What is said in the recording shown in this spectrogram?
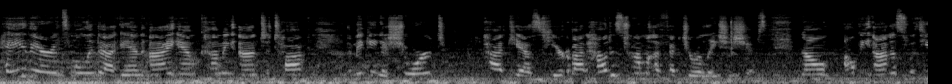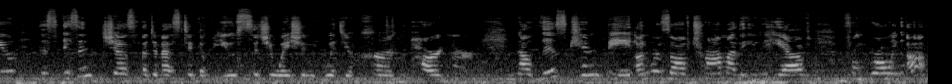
Hey there, it's Melinda, and I am coming on to talk. I'm making a short podcast here about how does trauma affect your relationships. Now, I'll be honest with you, this isn't just a domestic abuse situation with your current partner. Now, this can be unresolved trauma that you have from growing up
